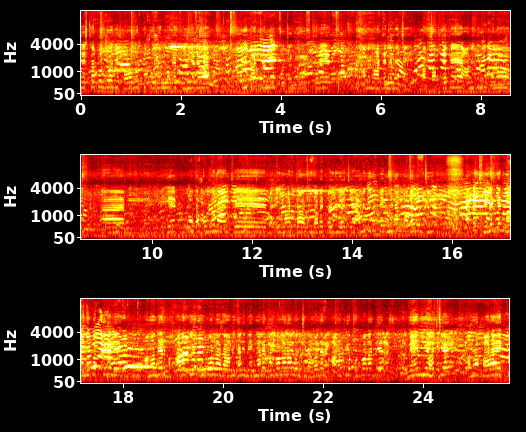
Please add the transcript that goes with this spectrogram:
চেষ্টা করব যে পরবর্তী প্রজন্মকে ফিরিয়ে দেওয়ার। আমি তার জন্য কোচিং কোর্স করে আমি মাঠে নেমেছি। আর সব থেকে আমি কিন্তু কোনো ইয়ে কথা বলব না যে এই মাঠটা কীভাবে তৈরি হয়েছে। আমি কিন্তু টেকনিক্যাল কথা বলছি। একটা ছেলেকে তৈরি করতে গেলে আমাদের ভারতীয় ফুটবলাররা, আমি খালি বেঙ্গলের ফুটবলাররা বলছি না, আমাদের ভারতীয় ফুটবলারদের মেন ইয়ে হচ্ছে, আমরা পাড়ায় একটু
